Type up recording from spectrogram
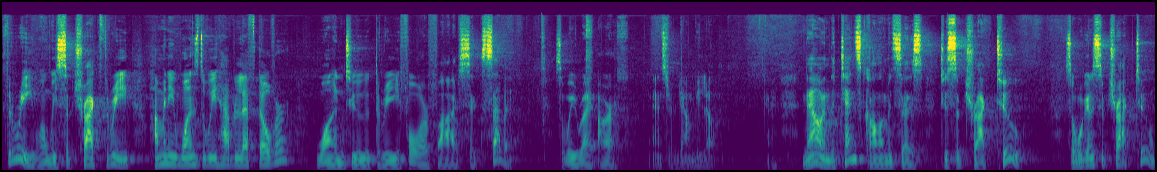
three. When we subtract 3, how many ones do we have left over? One, two, three, four, five, six, seven. So we write our answer down below. Okay. Now in the tens column, it says to subtract 2. So we're going to subtract 2.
